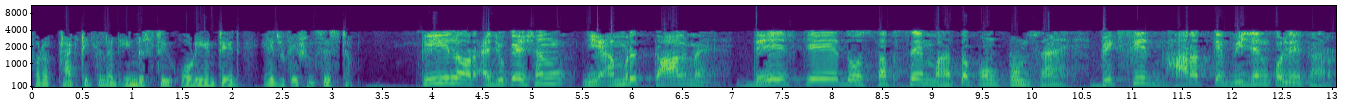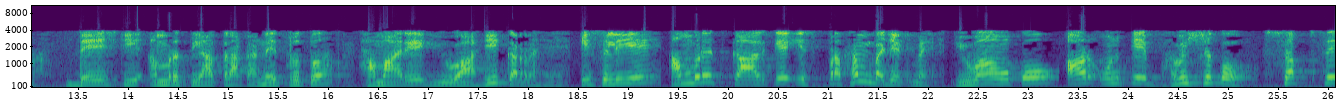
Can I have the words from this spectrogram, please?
for a practical and industry-oriented education system. Skill और एजुकेशन ये अमृत काल में देश के दो सबसे महत्वपूर्ण टूल्स हैं विकसित भारत के विजन को लेकर देश की अमृत यात्रा का नेतृत्व हमारे युवा ही कर रहे हैं इसलिए अमृत काल के इस प्रथम बजट में युवाओं को और उनके भविष्य को सबसे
